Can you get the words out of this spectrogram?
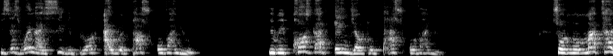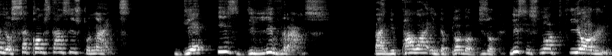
He says, When I see the blood, I will pass over you. He will cause that angel to pass over you. So, no matter your circumstances tonight, there is deliverance by the power in the blood of Jesus. This is not theory.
